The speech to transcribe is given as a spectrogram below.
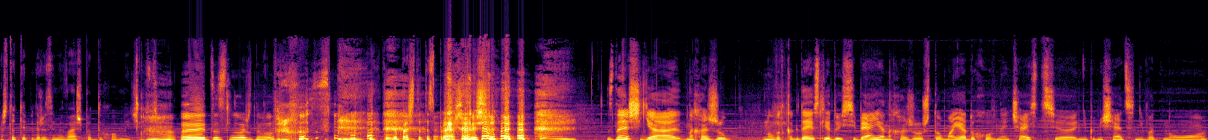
А что ты подразумеваешь под духовной частью? Это сложный вопрос. Тогда про что ты спрашиваешь? Знаешь, я нахожу, ну вот когда я исследую себя, я нахожу, что моя духовная часть э, не помещается ни в одну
